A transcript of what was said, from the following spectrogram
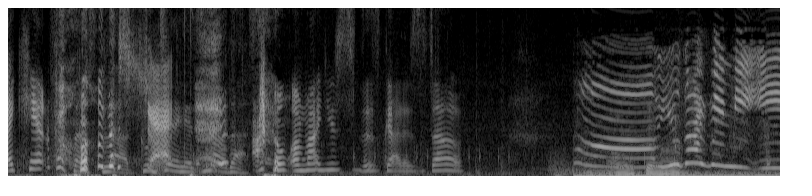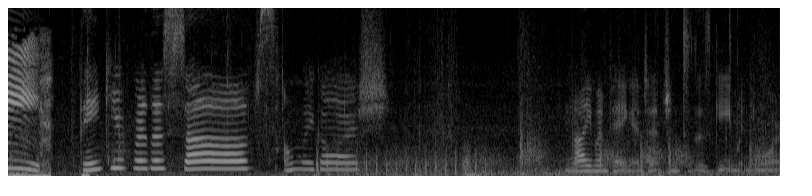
I can't follow First this blood, chat. good thing it's not us. I don't, I'm not used to this kind of stuff. Oh, Oh, you guys made me eat. Thank you for the subs. Oh my gosh. I'm not even paying attention to this game anymore.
